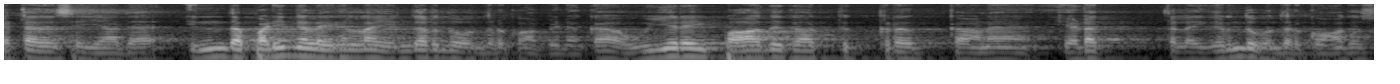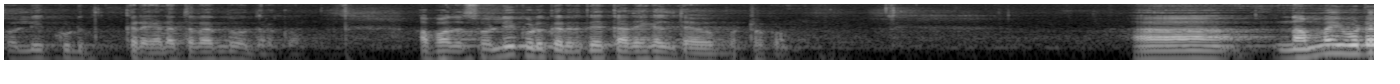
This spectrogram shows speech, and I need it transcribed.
கெட்டதை செய்யாத. இந்த படிநிலைகள்லாம் எங்கேருந்து வந்திருக்கோம் அப்படின்னாக்கா உயிரை பாதுகாத்துக்கிறதுக்கான இடத்துல இருந்து வந்திருக்கோம். அதை சொல்லி கொடுக்குற இடத்துல இருந்து வந்திருக்கோம். அப்போ அதை சொல்லி கொடுக்கறதுக்கு கதைகள் தேவைப்பட்டிருக்கும். நம்மை விட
